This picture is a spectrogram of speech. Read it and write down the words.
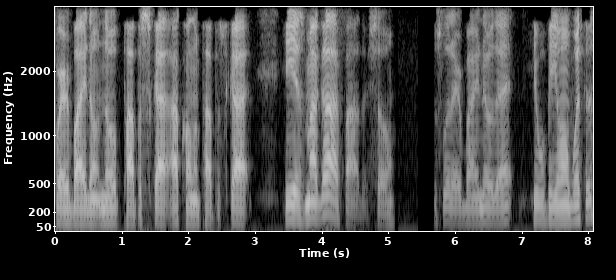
for everybody don't know, Papa Scott, I call him Papa Scott. He is my godfather, so just let everybody know that. He will be on with us.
